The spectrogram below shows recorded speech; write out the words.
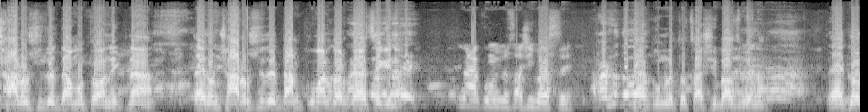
সার ওষুধের দামও তো অনেক না? তা এখন সার ওষুধের দাম কমার দরকার আছে কিনা? না কমলে চাষি বাঁচছে না কমলে তো চাষি বাঁচবে না। এখন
